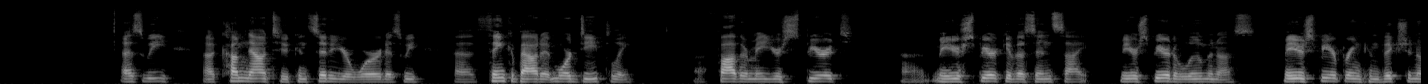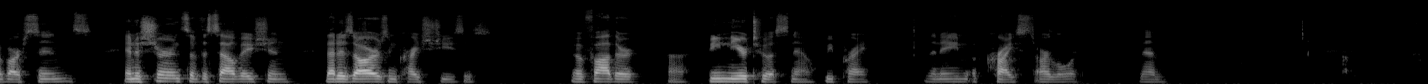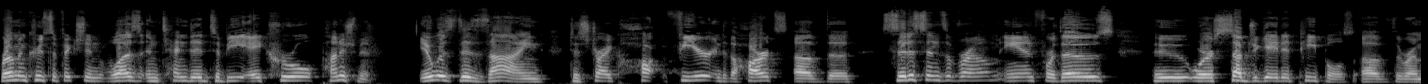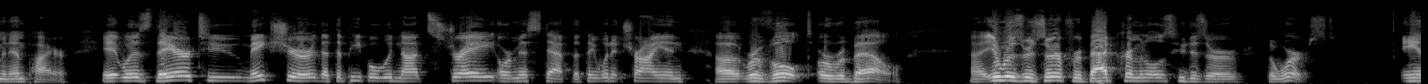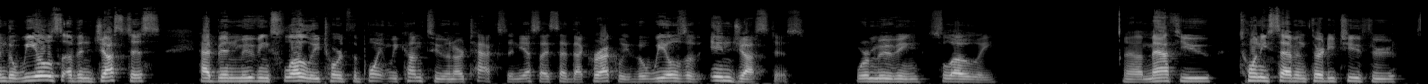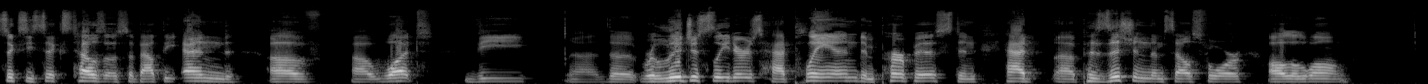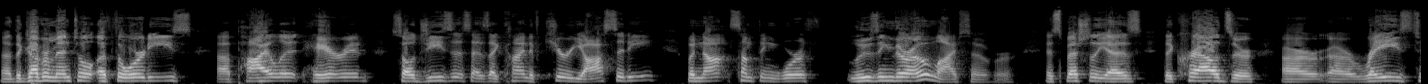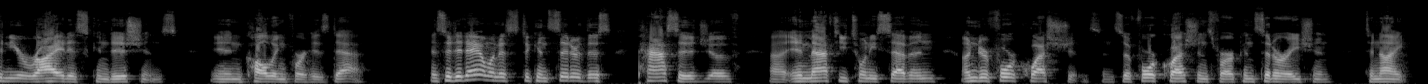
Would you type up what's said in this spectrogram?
as we uh, come now to consider your word, as we uh, think about it more deeply, uh, Father, may your spirit, uh, may your spirit give us insight. May your spirit illumine us. May your spirit bring conviction of our sins and assurance of the salvation that is ours in Christ Jesus. Oh, Father, uh, be near to us now, we pray. In the name of Christ our Lord. Amen. Roman crucifixion was intended to be a cruel punishment. It was designed to strike fear into the hearts of the citizens of Rome and for those who were subjugated peoples of the Roman Empire. It was there to make sure that the people would not stray or misstep, that they wouldn't try and uh, revolt or rebel. Uh, it was reserved for bad criminals who deserved the worst. And the wheels of injustice had been moving slowly towards the point we come to in our text. And yes, I said that correctly. The wheels of injustice were moving slowly. Uh, Matthew 27 32 through 66 tells us about the end of uh, what the uh, the religious leaders had planned and purposed and had uh, positioned themselves for all along. Uh, the governmental authorities, uh, Pilate, Herod, saw Jesus as a kind of curiosity, but not something worth losing their own lives over, especially as the crowds are, are, are raised to near riotous conditions in calling for his death. And so today I want us to consider this passage of uh, in Matthew 27 under four questions. And so four questions for our consideration tonight.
